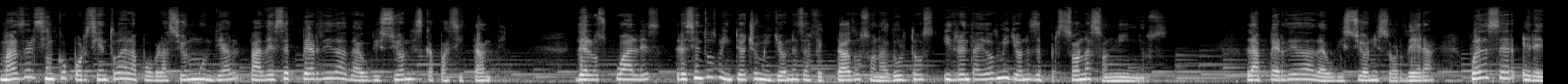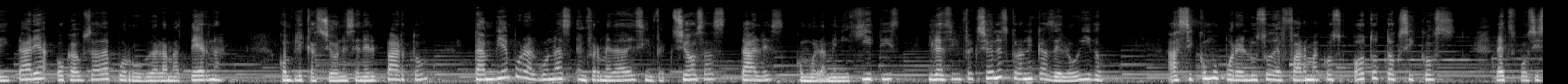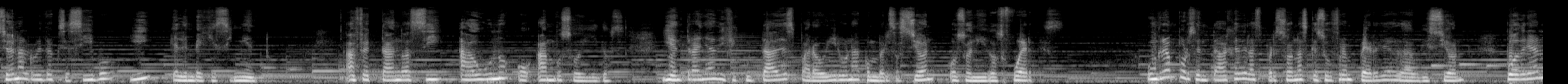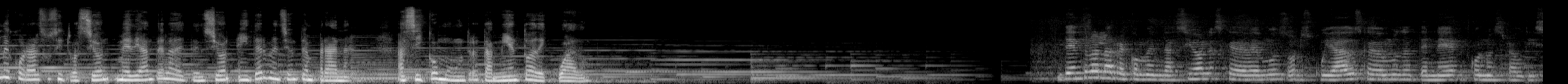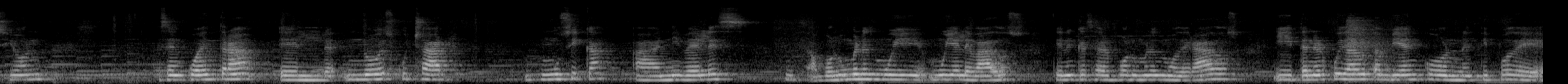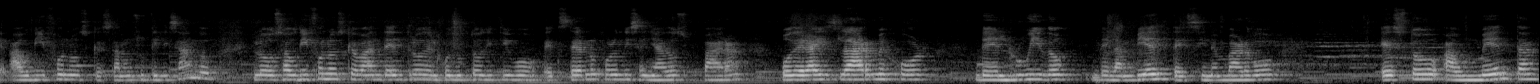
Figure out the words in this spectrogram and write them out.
más del 5% de la población mundial padece pérdida de audición discapacitante, de los cuales 328 millones de afectados son adultos y 32 millones de personas son niños. La pérdida de audición y sordera puede ser hereditaria o causada por rubiola materna, complicaciones en el parto, también por algunas enfermedades infecciosas tales como la meningitis y las infecciones crónicas del oído, así como por el uso de fármacos ototóxicos, la exposición al ruido excesivo y el envejecimiento, afectando así a uno o ambos oídos y entraña dificultades para oír una conversación o sonidos fuertes. Un gran porcentaje de las personas que sufren pérdida de audición podrían mejorar su situación mediante la detención e intervención temprana, así como un tratamiento adecuado. Dentro de las recomendaciones que debemos o los cuidados que debemos de tener con nuestra audición se encuentra el no escuchar música a niveles, a volúmenes muy, muy elevados, tienen que ser volúmenes moderados y tener cuidado también con el tipo de audífonos que estamos utilizando. Los audífonos que van dentro del conducto auditivo externo fueron diseñados para poder aislar mejor del ruido del ambiente. Sin embargo, esto aumenta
